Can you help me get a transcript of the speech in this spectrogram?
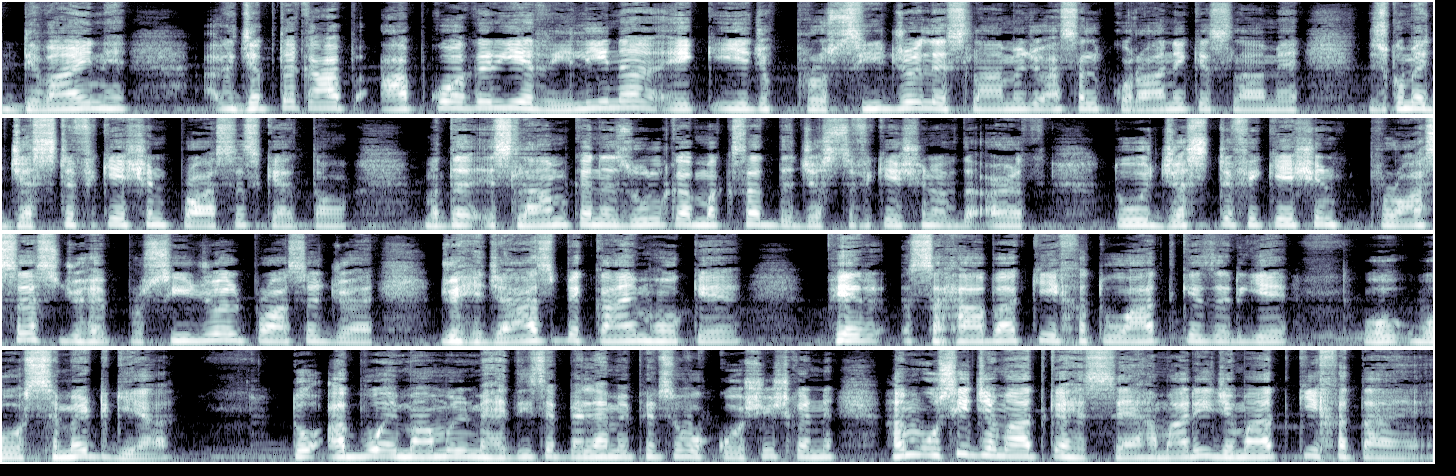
ڈیوائن ہے۔ جب تک آپ آپ کو اگر یہ ریلی نا ایک یہ جو پروسیجرل اسلام ہے، جو اصل قرآن اسلام ہے، جس کو میں جسٹیفیکیشن پروسیس کہتا ہوں مطلب اسلام کا نزول کا مقصد دا جسٹیفیکیشن آف دا ارتھ تو وہ جسٹیفیکیشن پروسیس جو ہے پروسیجرل پروسیس جو ہے، جو حجاز پہ قائم ہو کے پھر صحابہ کی خطوات کے ذریعے وہ وہ سمٹ گیا۔ تو اب وہ امام المہدی سے پہلے ہمیں پھر سے وہ کوشش کرنے، ہم اسی جماعت کا حصہ ہیں، ہماری جماعت کی خطا ہے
